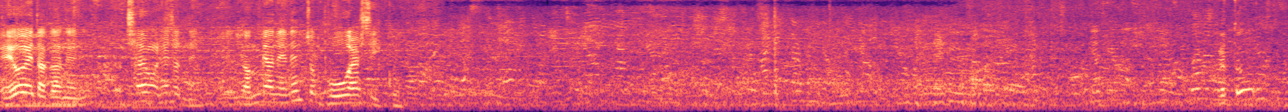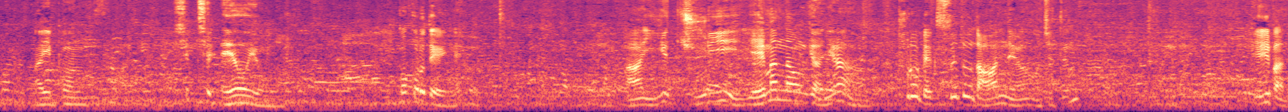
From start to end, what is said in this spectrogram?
에어에다가는 차용을 해줬네. 옆면에는 좀 보호할 수 있고. 이것도 아이폰 17 에어용 거꾸로 되어 있네. 아 이게 줄이 얘만 나온 게 아니라 프로 맥스도 나왔네요. 어쨌든 일반.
